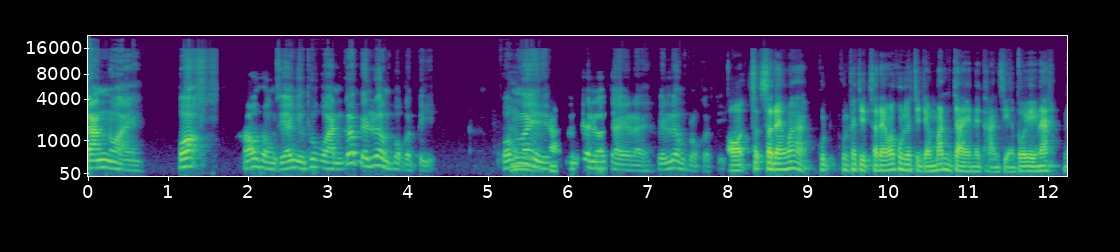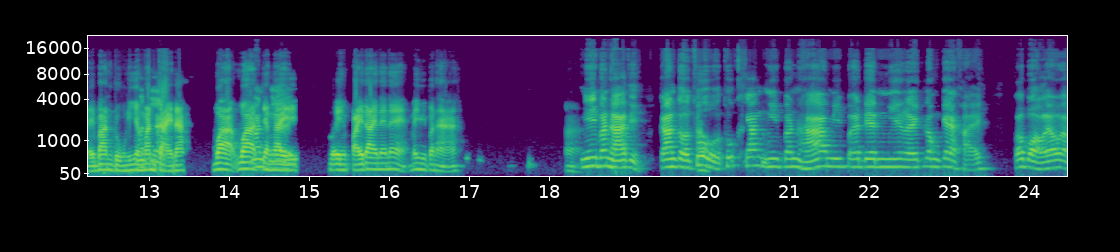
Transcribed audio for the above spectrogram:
ดังหน่อย เพราะเขาส่งเสียงอยู่ทุกวันก็เป็นเรื่องปกติ ผมไม่ครับตื่นเต้นแล้วใจอะไร เป็นเรื่องปกติอ๋อแสแสดงว่าคุณคุณขจิตแสดงว่าคุณขจิตยังมั่นใจในฐานเสียงตัวเองนะในบ้านดุงนี้ยังมั่มั่นนใจใจนะว่าว่ามั่นใจยังไงตัวเองไปได้แน่ๆไม่มีปัญหาอ่ามีปัญหาสิการต่อสู้ทุกครั้งมีปัญหามีประเด็นมีอะไรต้องแก้ไข ก็บอกแล้วว่า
